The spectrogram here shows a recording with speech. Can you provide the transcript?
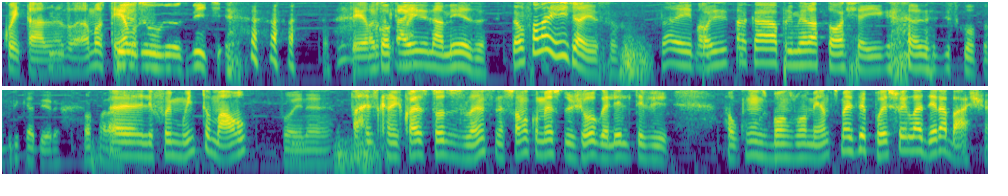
Coitado, né? Vamos, Filho temos. Will Smith? Vai temos colocar que- ele na mesa. Então fala aí já isso. Fala aí, Bom. pode tacar a primeira tocha aí. Desculpa, brincadeira. É, ele foi muito mal, Foi, né? basicamente quase todos os lances, né? Só no começo do jogo ali ele teve alguns bons momentos, mas depois foi ladeira abaixo.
